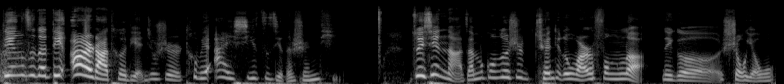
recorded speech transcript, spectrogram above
钉子的第二大特点就是特别爱惜自己的身体。最近呢，咱们工作室全体都玩疯了那个手游，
